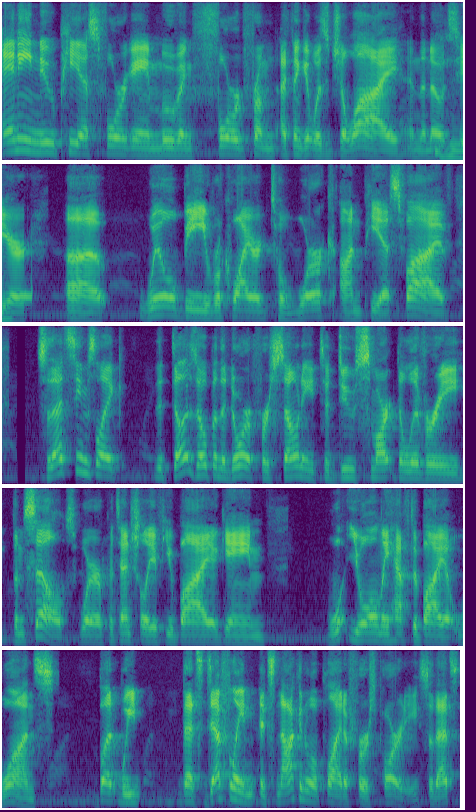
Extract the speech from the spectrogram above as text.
any new PS4 game moving forward from I think it was July in the notes here uh, will be required to work on PS5. So that seems like it does open the door for Sony to do smart delivery themselves, where potentially if you buy a game, you only have to buy it once. But we that's definitely it's not going to apply to first party, so that's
